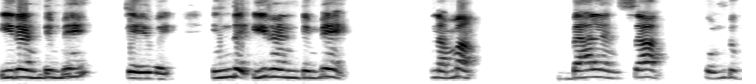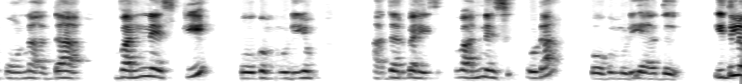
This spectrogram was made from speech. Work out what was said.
இரண்டுமே தேவை. இந்த இரண்டுமே நம்ம பேலன்ஸா கொண்டு போனாதான் ஒன்னெஸ்க்கு போக முடியும். அதர்வைஸ் ஒன்னெஸ் கூட போக முடியாது. இதுல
